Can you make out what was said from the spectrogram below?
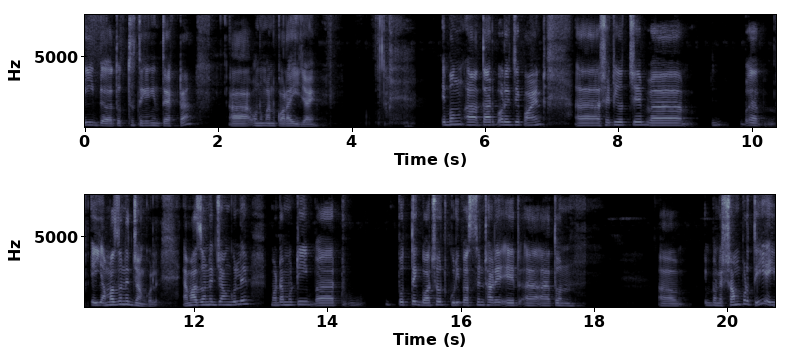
এই তথ্য থেকে কিন্তু একটা অনুমান করাই যায়। এবং তারপরে যে পয়েন্ট সেটি হচ্ছে এই অ্যামাজনের জঙ্গলে। অ্যামাজনের জঙ্গলে মোটামুটি প্রত্যেক বছর কুড়ি পার্সেন্ট হারে এর আয়তন মানে সম্প্রতি এই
